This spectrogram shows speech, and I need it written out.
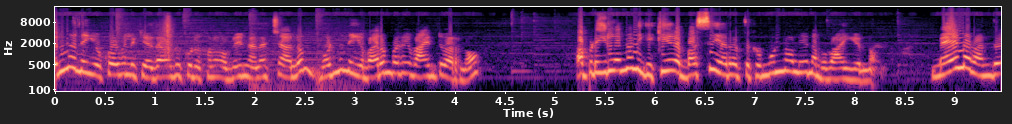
என்ன நீங்க கோவிலுக்கு ஏதாவது கொடுக்கணும் அப்படின்னு நினைச்சாலும் ஒண்ணு நீங்க வரும்போதே வாங்கிட்டு வரணும். அப்படி இல்லைன்னா நீங்கள் கீழே பஸ் ஏறுறதுக்கு முன்னாலேயே நம்ம வாங்கிடணும். மேலே வந்து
